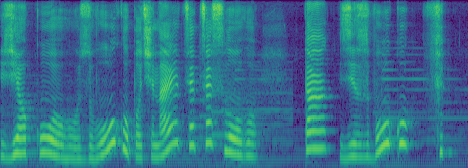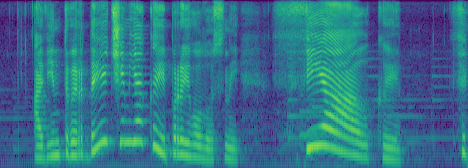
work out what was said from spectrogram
З якого звуку починається це слово? Так, зі звуку Ф. А він твердий чи м'який приголосний? Фіалки. Ф.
